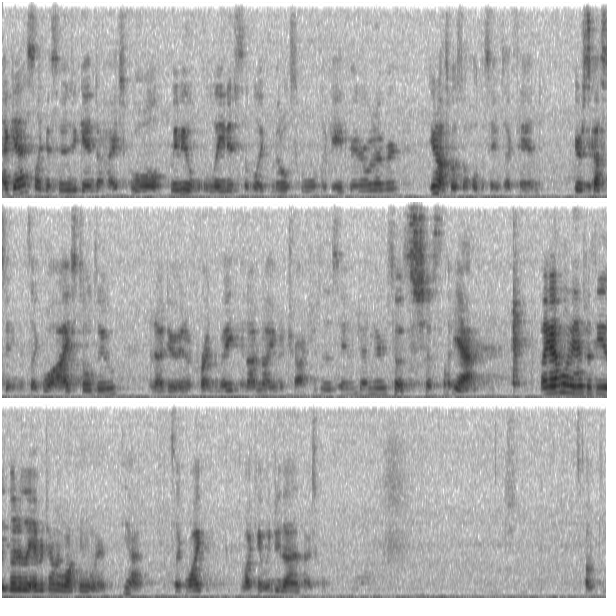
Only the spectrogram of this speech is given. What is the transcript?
I guess like as soon as you get into high school, maybe latest of like middle school, like eighth grade or whatever, you're not supposed to hold the same sex hand. You're disgusting. It's like well I still do, and I do it in a friend way, and I'm not even attracted to the same gender, so it's just like Yeah. Like I hold hands with you literally every time we walk anywhere. yeah. It's like why why can't we do that in high school? It's funky.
